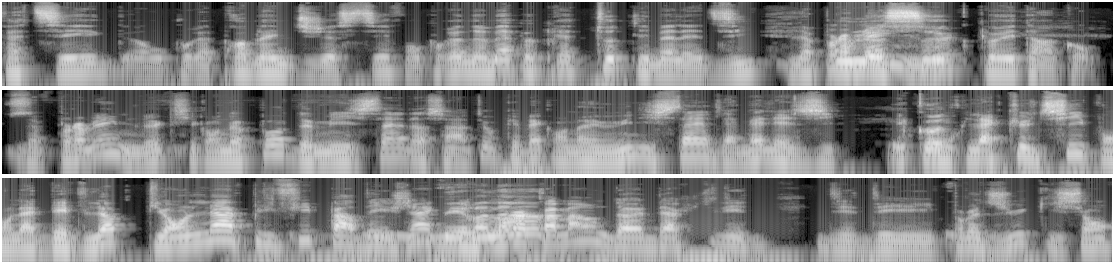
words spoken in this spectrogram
fatigue, on pourrait problème digestif, on pourrait nommer à peu près toutes les maladies le problème, où le sucre peut être en cause. Le problème, Luc, c'est qu'on n'a pas de ministère de la Santé au Québec, on a un ministère de la maladie. Écoute, Donc, la cultive, on la développe, puis on l'amplifie par des gens qui nous recommandent d'acheter des, produits qui sont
